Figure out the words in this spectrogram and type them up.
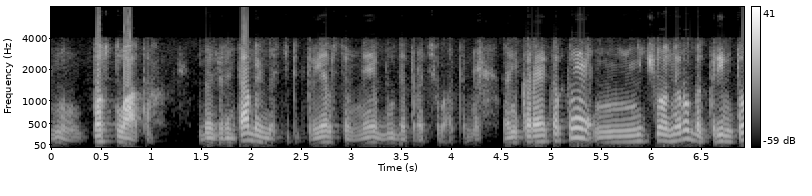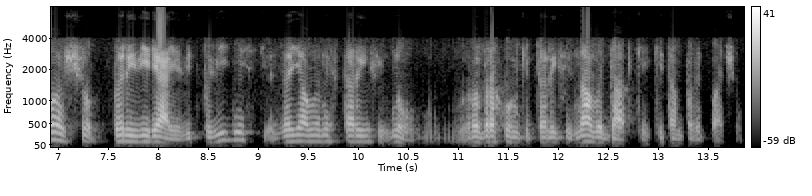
ну, по сплатах. Без рентабельності підприємство не буде працювати. НКРЕКП нічого не робить, крім того, що перевіряє відповідність заявлених тарифів, ну розрахунків тарифів на видатки, які там передбачені.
